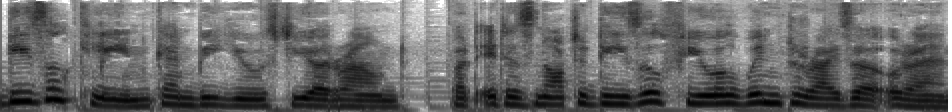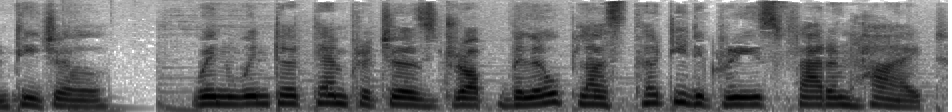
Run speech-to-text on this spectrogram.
Diesel Kleen can be used year-round, but it is not a diesel fuel winterizer or anti-gel. When winter temperatures drop below plus 30 degrees Fahrenheit,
